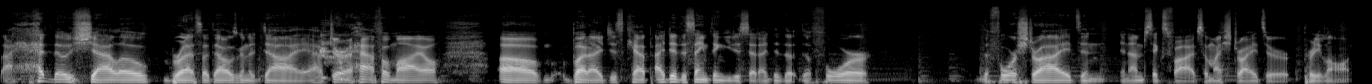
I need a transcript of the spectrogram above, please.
I had those shallow breaths. I thought I was going to die after a half a mile, um, but I just kept. I did the same thing you just said. I did the, the four the four strides and and I'm six five, so my strides are pretty long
